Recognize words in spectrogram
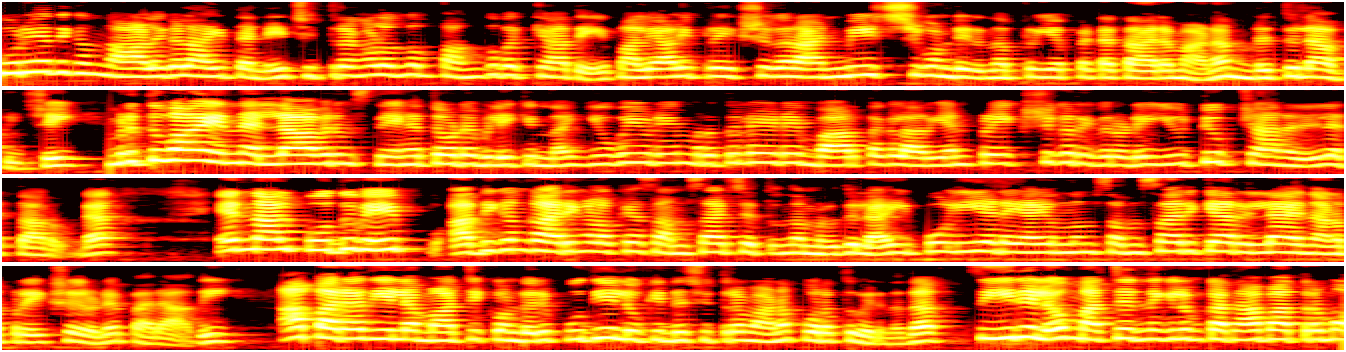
കുറേയധികം നാളുകളായി തന്നെ ചിത്രങ്ങളൊന്നും പങ്കുവെക്കാതെ മലയാളി പ്രേക്ഷകർ അന്വേഷിച്ചുകൊണ്ടിരുന്ന പ്രിയപ്പെട്ട താരമാണ് മൃദുല വിജയ്. മൃദുവ എന്ന് എല്ലാവരും സ്നേഹത്തോടെ വിളിക്കുന്ന യുവയുടെയും മൃദുലയുടെയും വാർത്തകൾ അറിയാൻ പ്രേക്ഷകർ ഇവരുടെ യൂട്യൂബ് ചാനലിൽ എത്താറുണ്ട്. എന്നാൽ പൊതുവെ അധികം കാര്യങ്ങളൊക്കെ സംസാരിച്ചെത്തുന്ന മൃദുല ഇപ്പോൾ ഈയിടെയായി ഒന്നും സംസാരിക്കാറില്ല എന്നാണ് പ്രേക്ഷകരുടെ പരാതി. ആ പരാതിയെല്ലാം മാറ്റിക്കൊണ്ട് ഒരു പുതിയ ലുക്കിന്റെ ചിത്രമാണ് പുറത്തു വരുന്നത്. സീരിയലോ മറ്റെന്തെങ്കിലും കഥാപാത്രമോ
